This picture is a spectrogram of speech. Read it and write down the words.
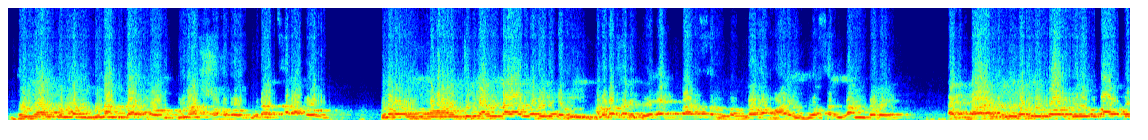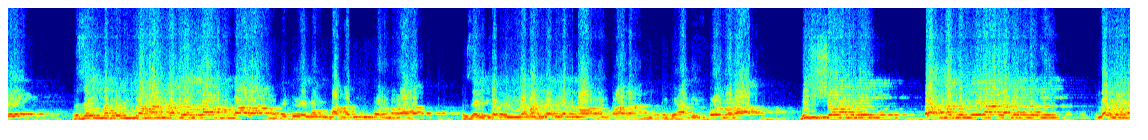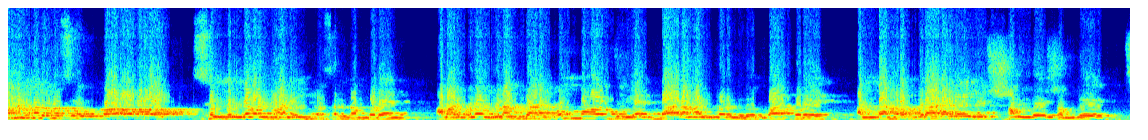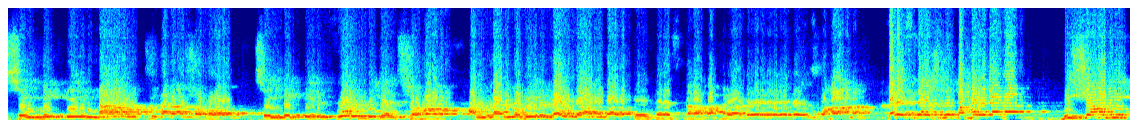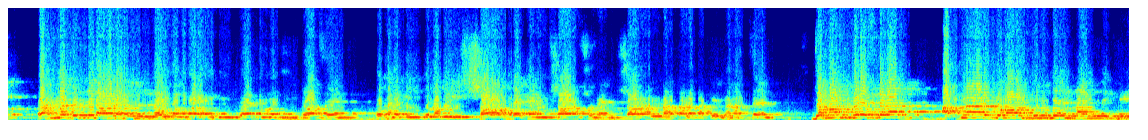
দুনিয়ার কোন গুণাগার হোক গুণা সহ গুণা ছাড়া হোক, কোন যদি আল্লাহর প্রতি ভালোবাসা রেখে একবার ওয়াসাল্লাম বলে, একবার যদি নবীর উপর দরুদ পাঠ করে, হুযাইফাতুল ইয়ামান তাআলা থেকে বর্ণনা ইয়ামান তাআলা থেকে হাদিস বর্ণনা বলেন, আমার কোন আমার পাঠ করে সঙ্গে সঙ্গে সেই ব্যক্তির নাম, ঠিকানা সহ, সেই ব্যক্তির ফুল ডিটেলস সহ আল্লাহর নবীর রওজা মুবারকে ফেরেশতারা পাঠায়া দেয়। সুবহানাল্লাহ। শুধু দেয় না, বিশ্ব নবী রহমতুল্লিল আলামিন রওজা কিন্তু এখনও জীবিত আছেন। ওখানে কিন্তু নবী সব দেখেন, সব শুনেন, সব আল্লাহ তাআলা তাকে জানাচ্ছেন। যখন ফেরেশতারা আপনার কোন গুরুদের নাম লিখে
